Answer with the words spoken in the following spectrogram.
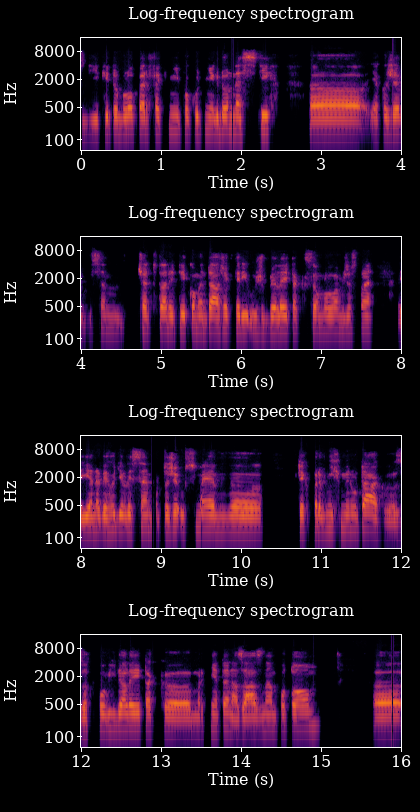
díky, to bylo perfektní, pokud někdo nestih, uh, jakože jsem čet tady ty komentáře, které už byly, tak se omlouvám, že jsme je nevyhodili sem, protože už jsme je v, v těch prvních minutách zodpovídali, tak uh, mrkněte na záznam potom. Uh,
